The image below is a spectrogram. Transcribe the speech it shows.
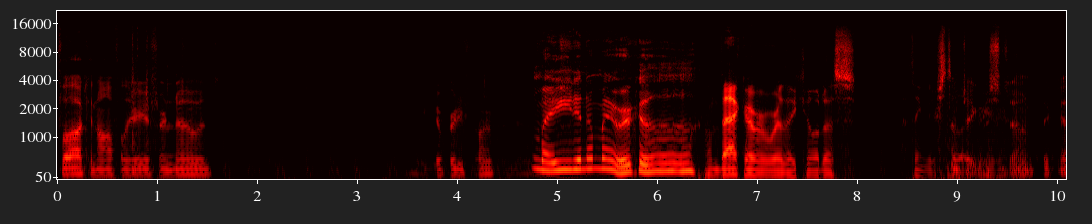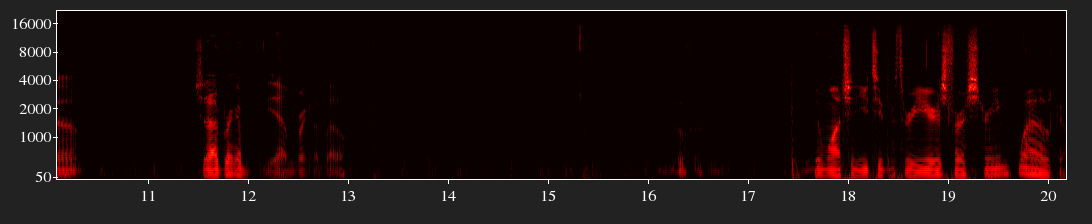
fucking awful area for nodes. We go pretty far for nodes. Made in America. I'm back over where they killed us. I think they're still. taking a stone pick up. Should I bring a? Yeah, I'm bringing a bow. Been watching YouTube for three years. First stream. Welcome.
